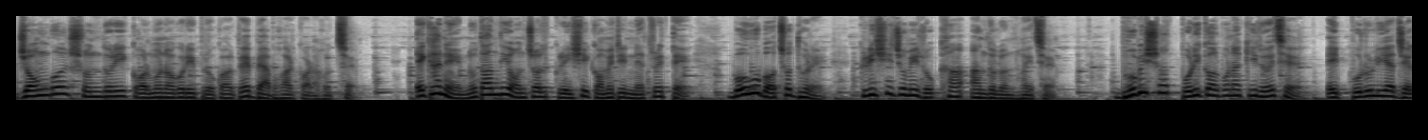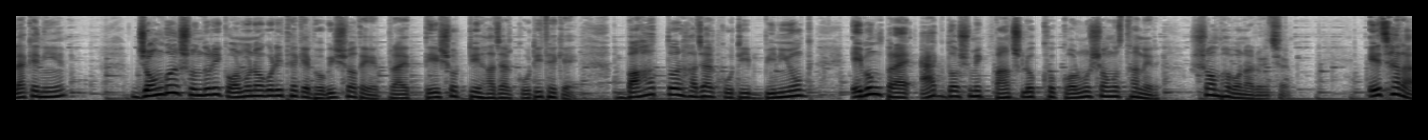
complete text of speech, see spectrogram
জঙ্গল সুন্দরী কর্মনগরী প্রকল্পে ব্যবহার করা হচ্ছে। এখানে নূতান্দি অঞ্চল কৃষি কমিটির নেতৃত্বে বহু বছর ধরে কৃষি জমি রক্ষা আন্দোলন হয়েছে। ভবিষ্যৎ পরিকল্পনা কি রয়েছে এই পুরুলিয়া জেলাকে নিয়ে? জঙ্গল সুন্দরী কর্মনগরী থেকে ভবিষ্যতে প্রায় তেষট্টি হাজার কোটি থেকে বাহাত্তর হাজার কোটি বিনিয়োগ এবং প্রায় এক দশমিক পাঁচ লক্ষ কর্মসংস্থানের সম্ভাবনা রয়েছে। এছাড়া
